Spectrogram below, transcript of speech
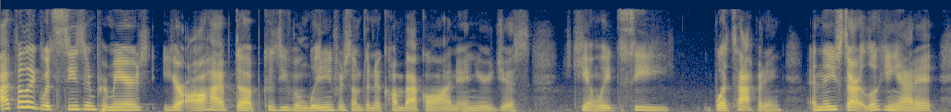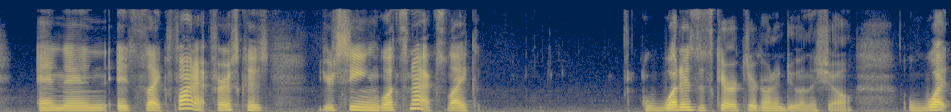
I feel like with season premieres, you're all hyped up because you've been waiting for something to come back on and you're just, you can't wait to see what's happening. And then you start looking at it and then it's like fun at first because you're seeing what's next. Like, what is this character going to do in the show? What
